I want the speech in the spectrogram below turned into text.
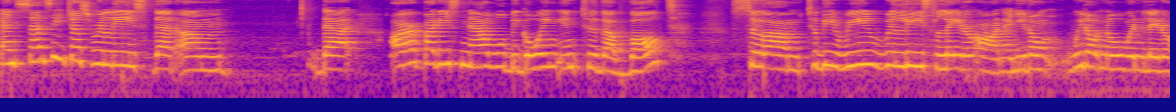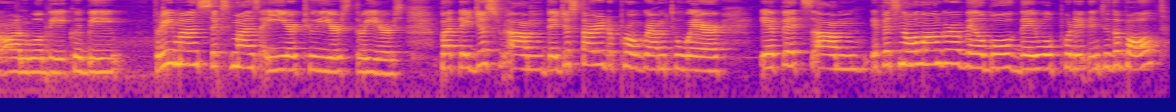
And Scentsy just released that, um, that our buddies now will be going into the vault so um, to be re-released later on and you don't we don't know when later on will be it could be three months six months a year two years three years but they just um, they just started a program to where if it's um, if it's no longer available they will put it into the vault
